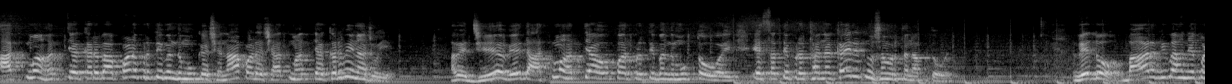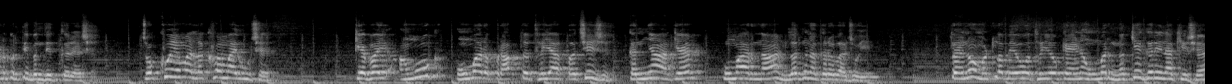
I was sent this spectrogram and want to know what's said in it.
આત્મહત્યા કરવા પણ પ્રતિબંધ મૂકે છે. ના પાડે છે આત્મહત્યા કરવી ના જોઈએ. હવે જે વેદ આત્મહત્યા ઉપર પ્રતિબંધ મૂકતો હોય, એ સતી પ્રથાને કઈ રીતનું સમર્થન આપતો હોય? વેદો બાળ વિવાહને પણ પ્રતિબંધિત કરે છે. ચોખ્ખું એમાં લખવામાં આવ્યું છે. કે ભાઈ અમુક ઉંમર પ્રાપ્ત થયા પછી જ કન્યા કે કુમારના લગ્ન કરવા જોઈએ. તો એનો મતલબ એવો થયો કે એણે ઉંમર નક્કી કરી નાખી છે.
